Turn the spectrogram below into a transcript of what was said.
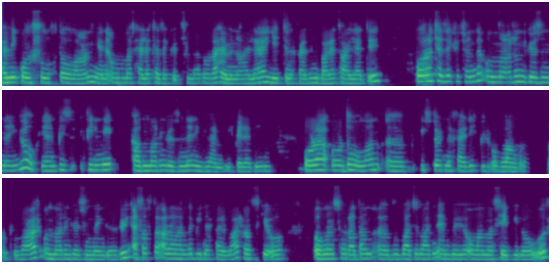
həmin qonşuluqda olan, yəni onlar hələ təzə köçürlər ora, həmin ailə 7 nəfərdən ibarət ailədir. Ora təzə köçəndə onların gözündən yox, yəni biz filmi qadınların gözündən izləmirik, belə deyim. Ora orada olan 3-4 nəfərlik bir oğlan qrupu var. Onların gözündən görürük. Əsasda aralarında bir nəfər var, hansı ki o oğlan sonradan ə, bu bacıların ən böyüyü olanla sevgili olur.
